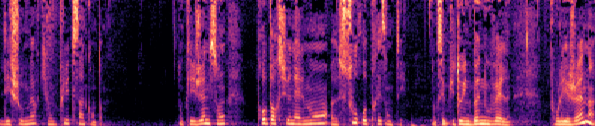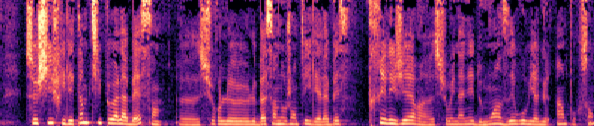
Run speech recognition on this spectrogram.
les chômeurs qui ont plus de 50 ans. Donc les jeunes sont proportionnellement euh, sous-représentés. Donc c'est plutôt une bonne nouvelle pour les jeunes. Ce chiffre, il est un petit peu à la baisse. Euh, sur le, le bassin nogenté, il est à la baisse très légère euh, sur une année de moins 0,1%.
